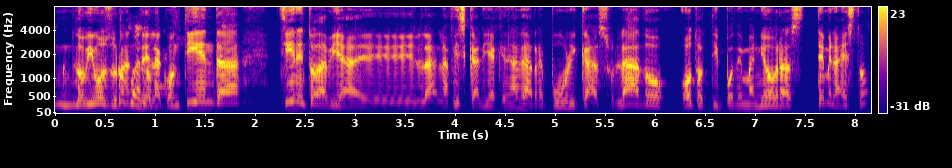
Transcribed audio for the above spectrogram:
lo vimos durante la contienda, tienen todavía eh, la, Fiscalía General de la República a su lado, otro tipo de maniobras. ¿Temen a esto?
